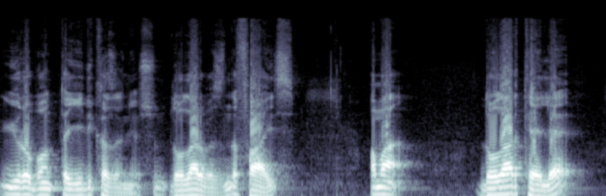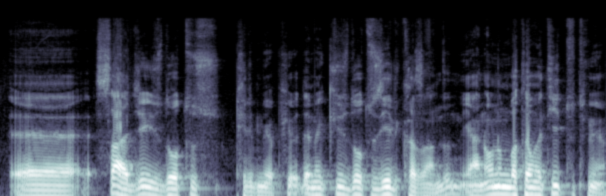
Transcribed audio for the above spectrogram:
e, Eurobond'da 7 kazanıyorsun. Dolar bazında faiz. Ama dolar TL e, sadece %30 prim yapıyor. Demek ki %37 kazandın. Yani onun matematiği tutmuyor.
